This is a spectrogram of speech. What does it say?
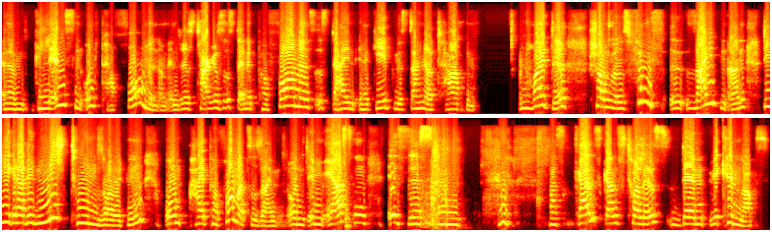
ähm, glänzen und performen am Ende des Tages ist deine Performance, ist dein Ergebnis deiner Taten. Und heute schauen wir uns fünf äh, Seiten an, die wir gerade nicht tun sollten, um High Performer zu sein. Und im ersten ist es ähm, was ganz, ganz Tolles, denn wir kennen das.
